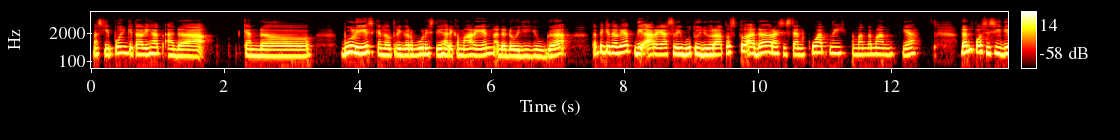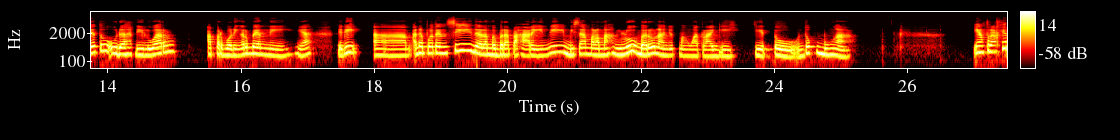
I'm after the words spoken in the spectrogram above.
meskipun kita lihat ada candle bullish, candle trigger bullish di hari kemarin, ada doji juga. Tapi kita lihat di area 1700 tuh ada resisten kuat nih, teman-teman, ya. Dan posisi dia tuh udah di luar upper Bollinger Band nih ya. Jadi um, ada potensi dalam beberapa hari ini bisa melemah dulu baru lanjut menguat lagi gitu untuk bunga. Yang terakhir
